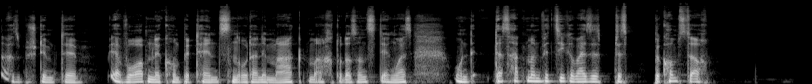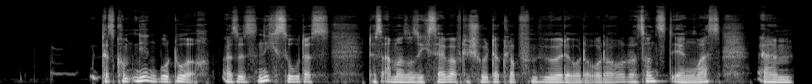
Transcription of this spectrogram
Also bestimmte erworbene Kompetenzen oder eine Marktmacht oder sonst irgendwas. Und das hat man witzigerweise, das bekommst du auch das kommt nirgendwo durch. Also es ist nicht so, dass, dass Amazon sich selber auf die Schulter klopfen würde oder, oder, oder sonst irgendwas. Ähm,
